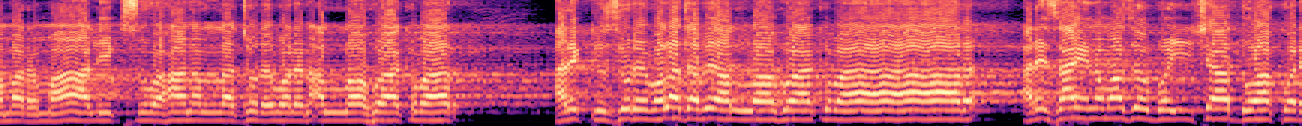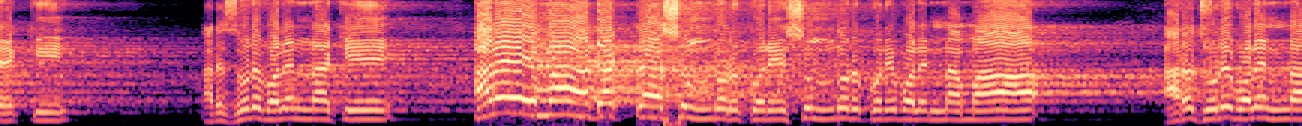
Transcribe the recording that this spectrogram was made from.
আমার মালিক সুবাহান আল্লাহ জোরে বলেন, আল্লাহ আকবার। আরেকটু জোরে বলা যাবে, আল্লাহ আকবার। আরে যাই নমাজও বৈশা দোয়া করে কে? আরে জোরে বলেন না কে? আরে মা ডাক্তার সুন্দর করে সুন্দর করে বলেন না মা। আরও জোরে বলেন না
